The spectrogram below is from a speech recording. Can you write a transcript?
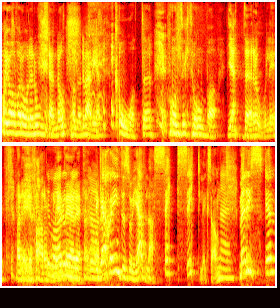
Och jag var då den okända åttonde dvärgen. Kåter. Hon tyckte hon var jätterolig. Ja det är fan Det roligt. Det, är det. roligt. det kanske inte är så jävla sexigt liksom. Nej. Men risken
